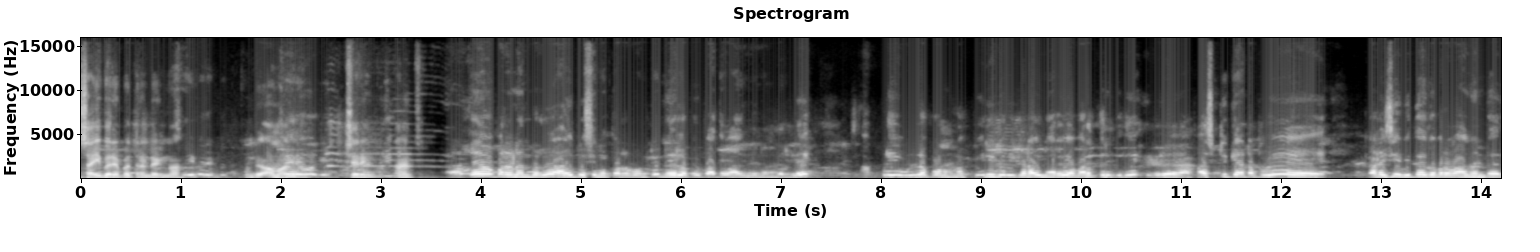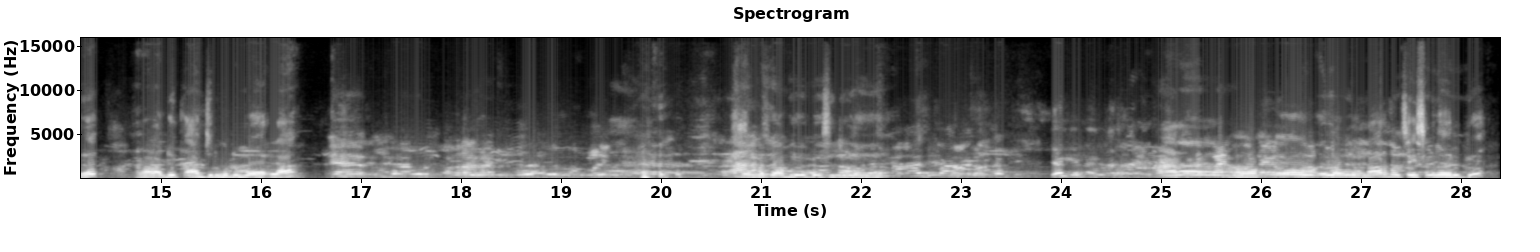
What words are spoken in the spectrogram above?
சைபர் எண்பத்தி ரெண்டுங்கண்ணா ஆமாங்க. சரிங்க. ஆ. தேவைப்படுற நண்பர்கள் அலைபேசி தொடர்பு பண்ணிட்டு நேரில் போய் பார்த்து வாங்கிங்க நண்பர்களே. அப்படியே உள்ளே போனோம்னா பெரிய பெரிய கடாய் நிறைய வரத்து இருக்குது இவர் ஃபர்ஸ்ட் கேட்டப்பவே கடைசியை விற்றதுக்கப்புறம் வாங்கன்றாரு அதனால் அப்படியே காமிச்சிட்டு மட்டும் போயிடலாம். நம்ம காமெடி பேசிட்டு இருக்காங்க. எல்லாம் ஒரு நார்மல் சைஸ்ல தான் இருக்கு. ஆஹ்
